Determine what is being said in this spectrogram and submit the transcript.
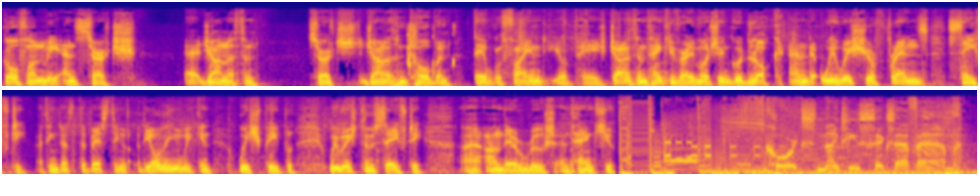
GoFundMe and search uh, Jonathan, search Jonathan Tobin, they will find your page. Jonathan, thank you very much and good luck. And we wish your friends safety. I think that's the best thing, the only thing we can wish people. We wish them safety uh, on their route, and thank you. Corks 96 FM.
